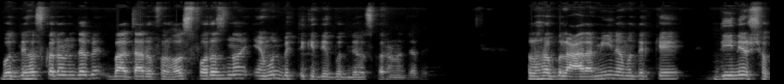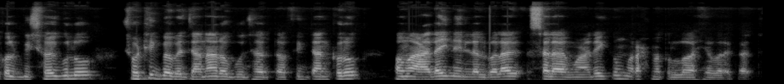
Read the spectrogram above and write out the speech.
বদলি হজ করানো যাবে বা যার উপর হজ ফরজ নয়, এমন ব্যক্তিকে দিয়ে বদলি হজ করানো যাবে। আল্লাহ রাব্বুল আলমিন আমাদেরকে দিনের সকল বিষয়গুলো সঠিকভাবে জানার ও বুঝার তফিক দান করুক। ওমা আলাইন ইল্লাল আলাইকুম রহমতুল্লাহ বারাকাতুহু।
